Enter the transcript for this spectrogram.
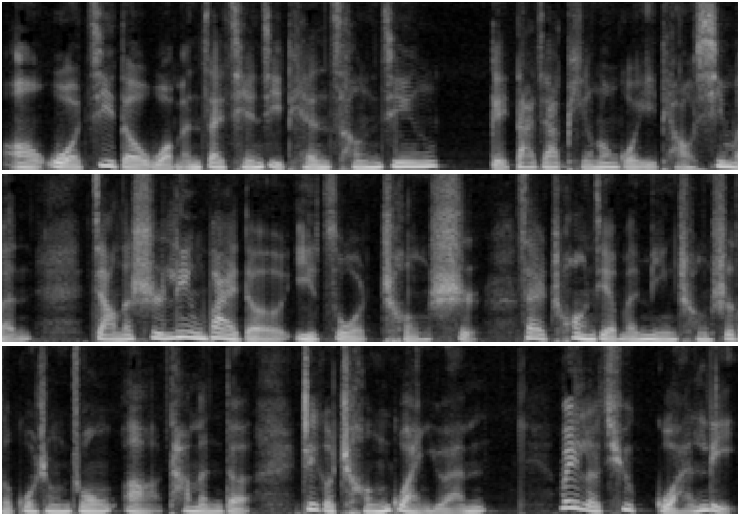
呃，我记得我们在前几天曾经。给大家评论过一条新闻，讲的是另外的一座城市在创建文明城市的过程中啊，他们的这个城管员为了去管理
